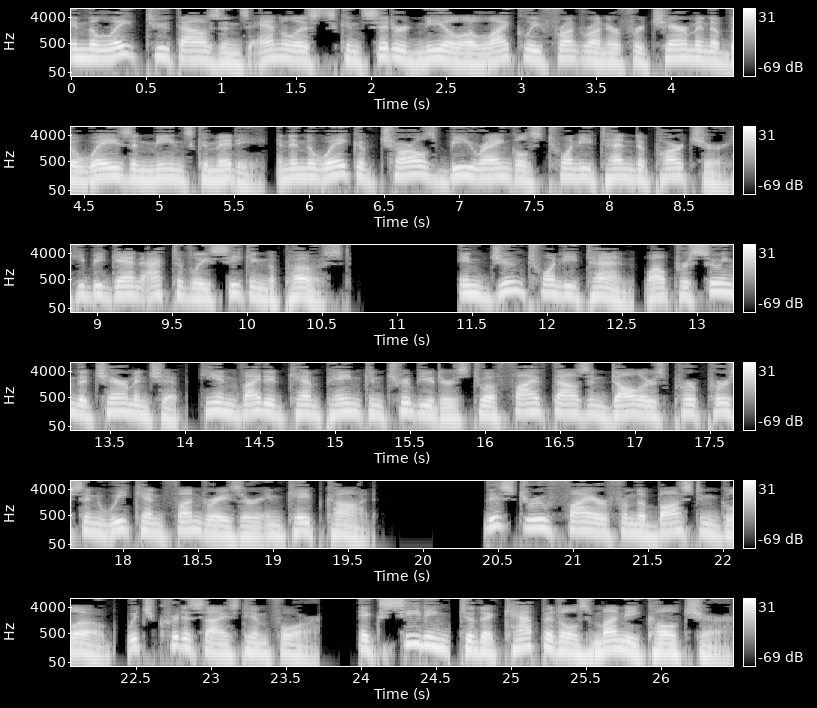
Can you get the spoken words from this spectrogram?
In the late 2000s analysts considered Neal a likely frontrunner for chairman of the Ways and Means Committee, and in the wake of Charles B. Rangel's 2010 departure he began actively seeking the post. In June 2010, while pursuing the chairmanship, he invited campaign contributors to a $5,000 per person weekend fundraiser in Cape Cod. This drew fire from the Boston Globe, which criticized him for "...exceeding to the capital's money culture."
